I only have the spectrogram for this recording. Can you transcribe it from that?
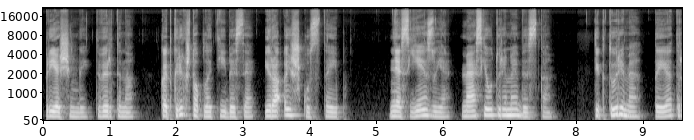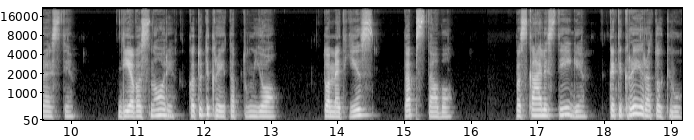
priešingai tvirtina, kad krikšto platybėse yra aiškus taip, nes Jėzuje mes jau turime viską. Tik turime tai atrasti. Dievas nori, kad tu tikrai taptum jo, tuomet jis taps tavo. Paskalis teigia, kad tikrai yra tokių,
